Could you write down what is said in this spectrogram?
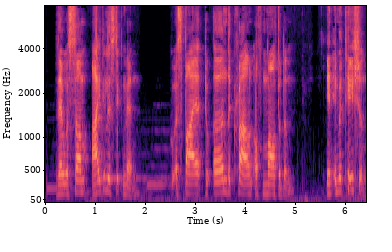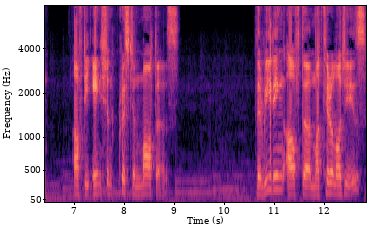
there were some idealistic men who aspired to earn the crown of martyrdom in imitation of the ancient Christian martyrs. The reading of the martyrologies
